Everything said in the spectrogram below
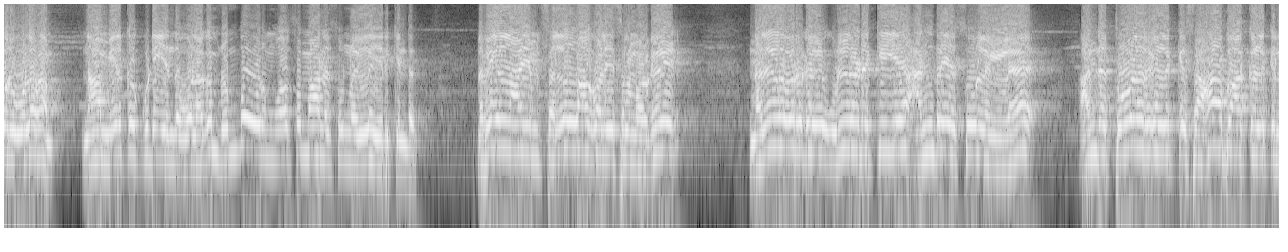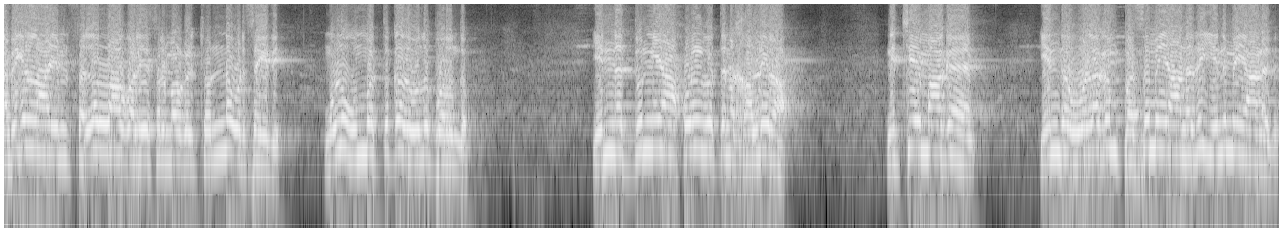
ஒரு உலகம். நாம் இருக்கக்கூடிய இந்த உலகம் ரொம்ப ஒரு மோசமான சூழ்நிலையில் இருக்கின்றது. நபிகள் நாயம் சல்லல்லாஹு அலிஸ்லாம் அவர்கள் நல்லவர்கள் உள்ளடக்கிய அன்றைய சூழ்நிலையில் அந்த தோழர்களுக்கு சஹாபாக்களுக்கு நபிகள் நாயம் சல்லல்லாஹு அலிஸ்லாம் அவர்கள் சொன்ன ஒரு செய்தி. முழு உம்மத்துக்கு அது வந்து பொருந்தும். இன்ன துன்யா ஹுல்வத்தன் ஹலிரா. நிச்சயமாக இந்த உலகம் பசுமையானது இனிமையானது.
